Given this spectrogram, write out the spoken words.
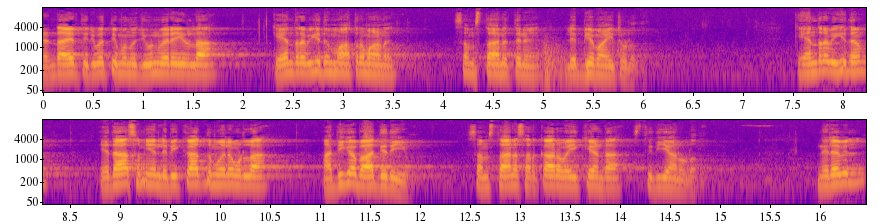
രണ്ടായിരത്തി ഇരുപത്തിമൂന്ന് ജൂൺ വരെയുള്ള കേന്ദ്രവിഹിതം മാത്രമാണ് സംസ്ഥാനത്തിന് ലഭ്യമായിട്ടുള്ളത്. കേന്ദ്രവിഹിതം യഥാസമയം ലഭിക്കാത്ത മൂലമുള്ള അധിക ബാധ്യതയും സംസ്ഥാന സർക്കാർ വഹിക്കേണ്ട സ്ഥിതിയാണുള്ളത്. നിലവിൽ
